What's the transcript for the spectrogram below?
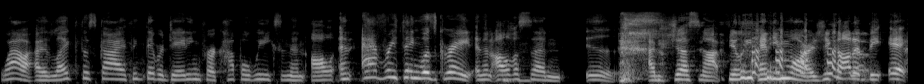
wow, I liked this guy. I think they were dating for a couple weeks, and then all, and everything was great, and then all of a Mhm. sudden, Ugh, I'm just not feeling anymore. She called it the ick.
